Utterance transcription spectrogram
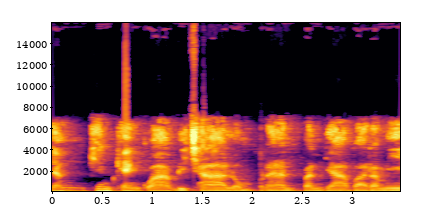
ยังเข้มแข็งกว่าวิชาลมปราณปัญญาบารมี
